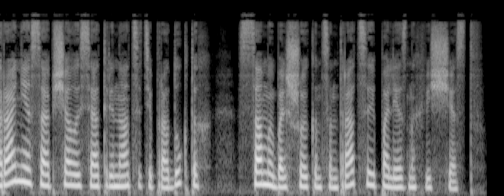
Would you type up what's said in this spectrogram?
Ранее сообщалось о 13 продуктах с самой большой концентрацией полезных веществ.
